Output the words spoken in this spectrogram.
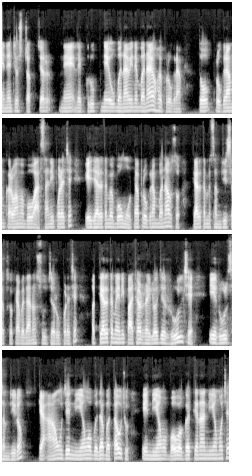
એને જો સ્ટ્રક્ચરને એટલે ગ્રુપને એવું બનાવીને બનાવ્યો હોય પ્રોગ્રામ તો પ્રોગ્રામ કરવામાં બહુ આસાની પડે છે. એ જ્યારે તમે બહુ મોટા પ્રોગ્રામ બનાવશો, ત્યારે તમે સમજી શકશો કે આ બધાનો શું જરૂર પડે છે. અત્યારે તમે એની પાછળ રહેલો જે રૂલ છે, એ રૂલ સમજી લો કે આ હું જે નિયમો બધા બતાવું છું, એ નિયમો બહુ અગત્યના નિયમો છે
